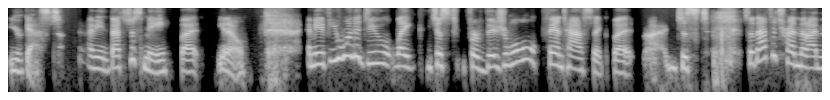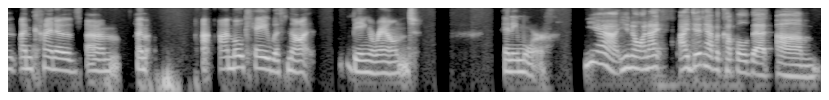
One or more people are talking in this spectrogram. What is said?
your guest. I mean, that's just me, but you know, I mean, if you want to do like just for visual, fantastic, but just so that's a trend that I'm I'm kind of um I'm I'm okay with not being around anymore. Yeah, you know, and I I did have a couple that um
